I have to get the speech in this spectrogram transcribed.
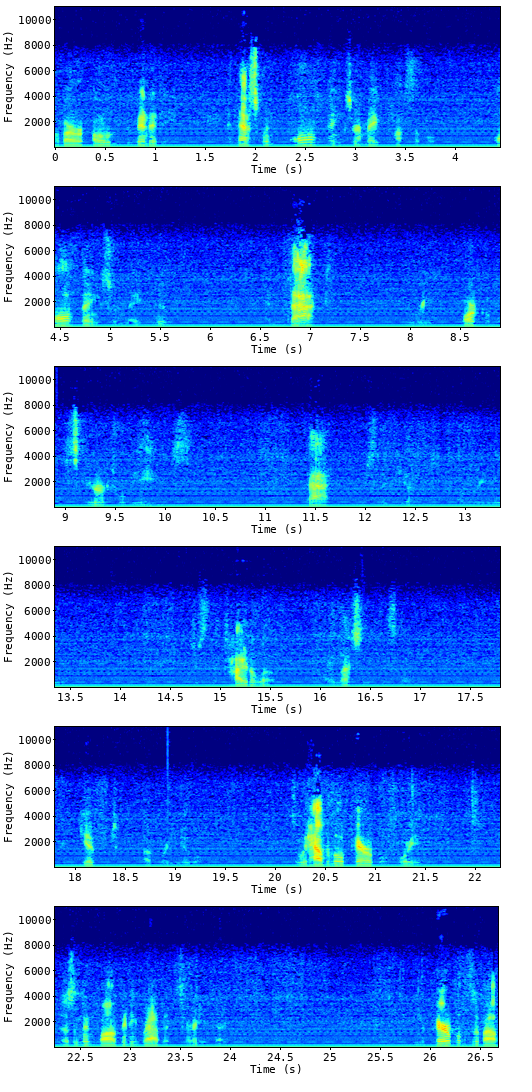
of our own divinity. And that's when all things are made possible. All things are made new. And that, remarkable spiritual beings, that is the gift of renewal. Is the title of my lesson this morning. The gift of renewal. So we have a little parable for you. It doesn't involve any rabbits or anything. Parable is about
